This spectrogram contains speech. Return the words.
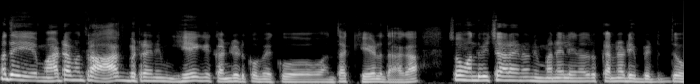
ಮತ್ತೆ ಈ ಮಾಟ ಮಂತ್ರ ಆಗ್ಬಿಟ್ರೆ ನಿಮ್ಗೆ ಹೇಗೆ ಕಂಡಿಡ್ಕೋಬೇಕು ಅಂತ ಕೇಳಿದಾಗ, ಸೊ ಒಂದು ವಿಚಾರ ಏನೋ ನಿಮ್ಮ ಮನೇಲಿ ಏನಾದರೂ ಕನ್ನಡಿ ಬಿದ್ದು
